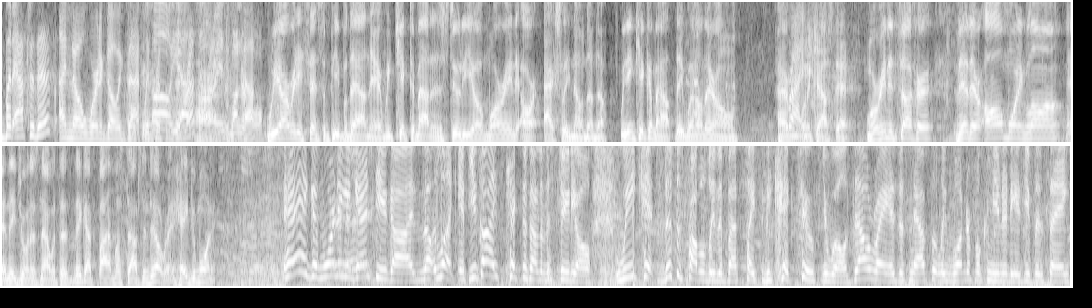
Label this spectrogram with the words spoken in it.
but after this, I know where to go exactly Okay. for Oh, some good yeah, restaurants Del Ray is and wonderful. stuff. We already sent some people down there. We kicked them out of the studio. Maureen, or actually, no, no, no. We didn't kick them out. They went on their own. However Right. you want to couch that. Maureen and Tucker, they're there all morning long, and they join us now with the, they got five must stops in Del Ray. Hey, good morning. Hey, good morning again to you guys. No, look, if you guys kicked us out of the studio, we kicked, this is probably the best place to be kicked to, if you will. Del Ray is just an absolutely wonderful community, as you've been saying.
